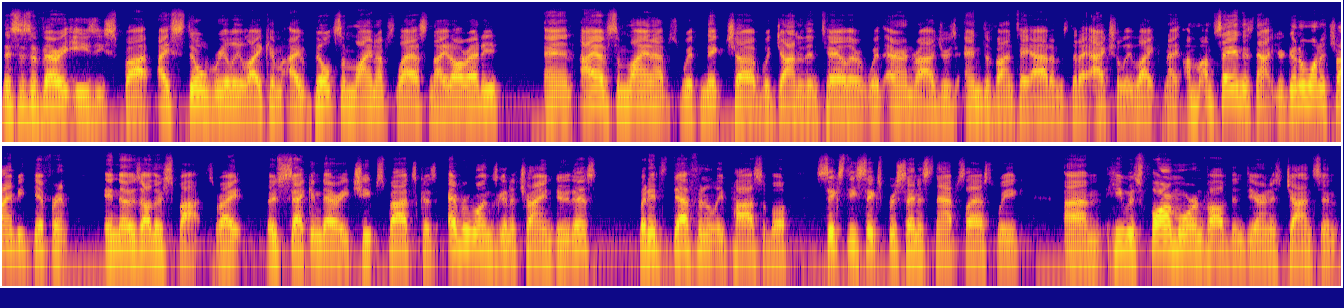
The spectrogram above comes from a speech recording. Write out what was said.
this is a very easy spot. I still really like him. I built some lineups last night already, and I have some lineups with Nick Chubb, with Jonathan Taylor, with Aaron Rodgers, and Davante Adams that I actually like. I'm I'm saying this now. You're going to want to try and be different in those other spots, right? Those secondary cheap spots, because everyone's going to try and do this, but it's definitely possible. 66% of snaps last week. Um, he was far more involved in D'Ernest Johnson.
